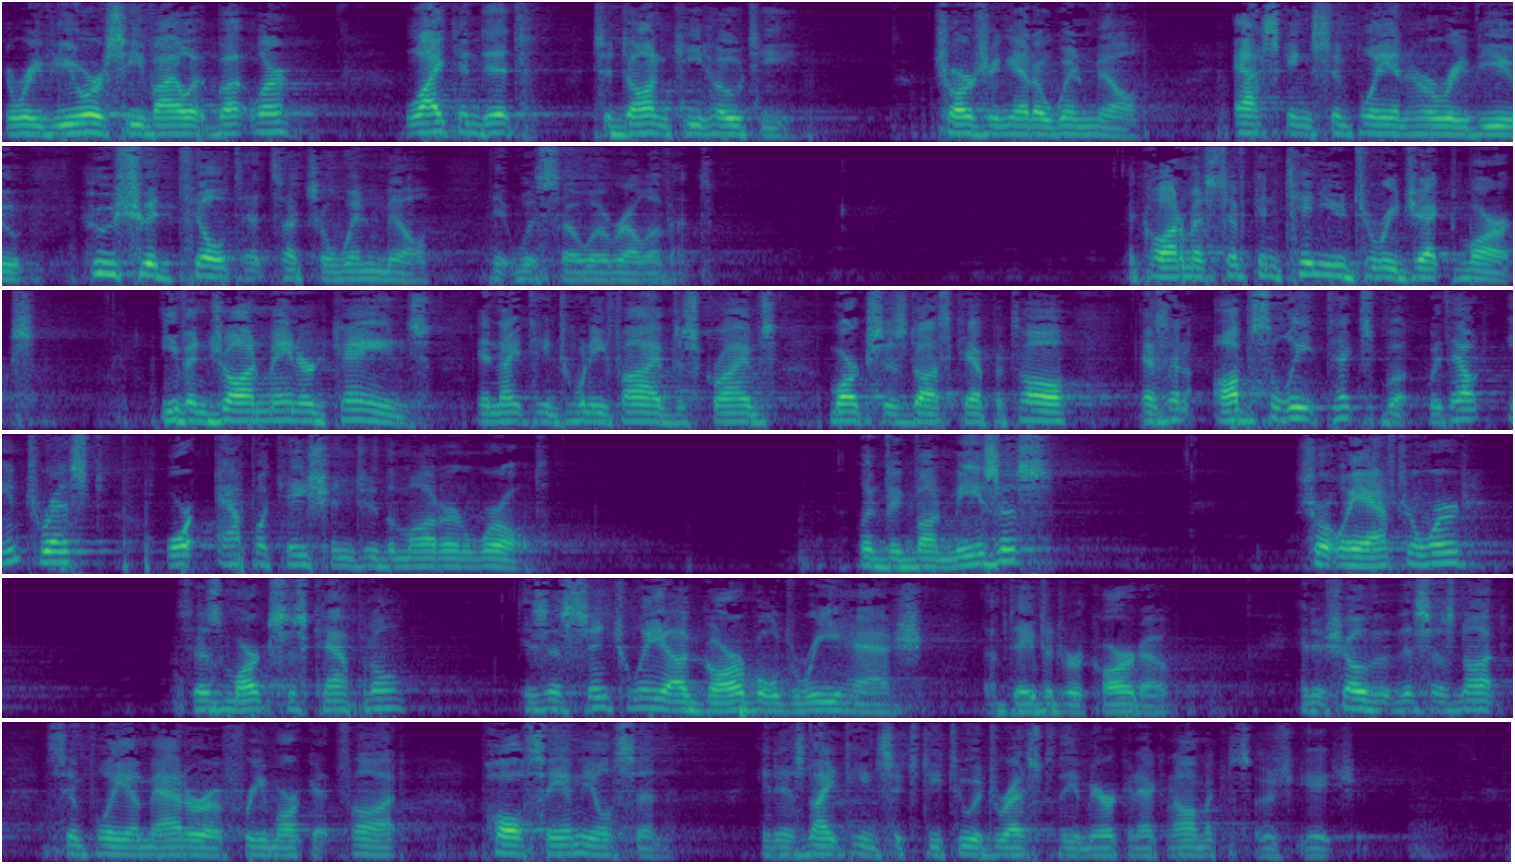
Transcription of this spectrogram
The reviewer, C. Violet Butler, likened it to Don Quixote charging at a windmill, asking simply in her review, who should tilt at such a windmill? It was so irrelevant. Economists have continued to reject Marx. Even John Maynard Keynes in 1925 describes Marx's Das Kapital as an obsolete textbook without interest or application to the modern world. Ludwig von Mises, shortly afterward, says Marx's Capital is essentially a garbled rehash of David Ricardo. And to show that this is not simply a matter of free market thought, Paul Samuelson, in his 1962 address to the American Economic Association,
